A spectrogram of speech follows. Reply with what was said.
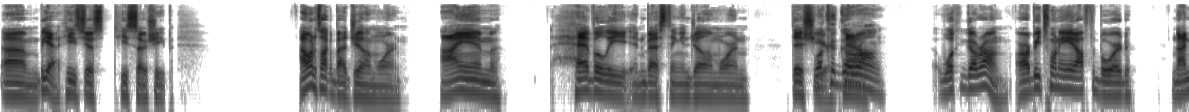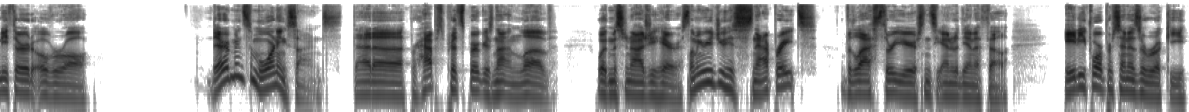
Um, but yeah, he's just he's so cheap. I want to talk about Jaylen Warren. I am heavily investing in Jaylen Warren this year. What could go Now, wrong? What could go wrong? RB twenty eight off the board, ninety third overall. There have been some warning signs that uh, perhaps Pittsburgh is not in love with Mr. Najee Harris. Let me read you his snap rates over the last three years since he entered the NFL. 84% as a rookie,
